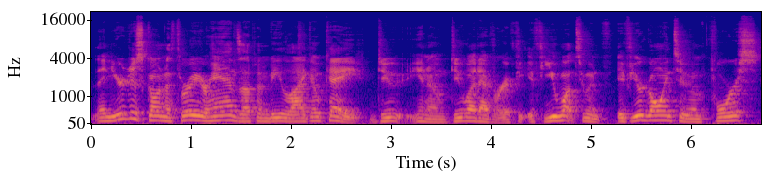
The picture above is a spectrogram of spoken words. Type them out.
then you're just going to throw your hands up and be like, okay, do you know, do whatever. If if you want to, if you're going to enforce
